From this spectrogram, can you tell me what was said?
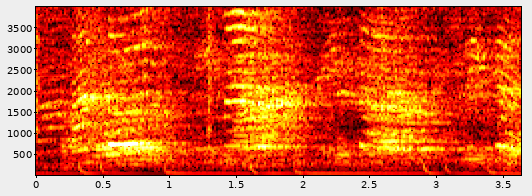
satu, lima, pinter, trigger.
